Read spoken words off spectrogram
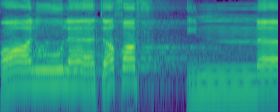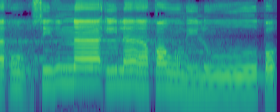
قالوا لا تخف. انا ارسلنا إلى قوم لوط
